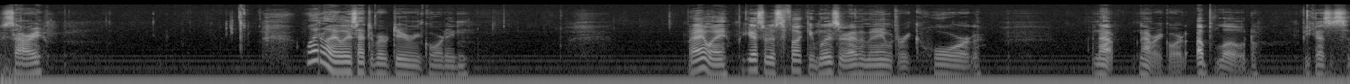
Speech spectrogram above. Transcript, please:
Sorry. Why do I always have to burp during recording? But anyway, because of this fucking blizzard, I haven't been able to record. Not not record, upload because it's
